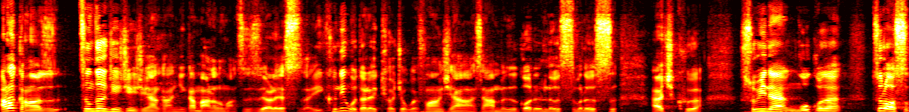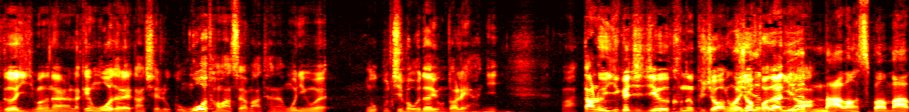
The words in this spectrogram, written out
阿拉讲个是正正经经，就像讲人家买了栋房子是要来住个，伊肯定会得来挑交关方向啊，啥物事高头漏水勿漏水，也要去看个。所以呢，我觉着周老师搿个疑问呢，辣盖我搿搭来讲起来，如果我搿套房子要卖脱呢，我认为我估计勿会得用到两年，对伐？当然，伊搿前前后可能比较比较复杂点啊，买房子帮买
